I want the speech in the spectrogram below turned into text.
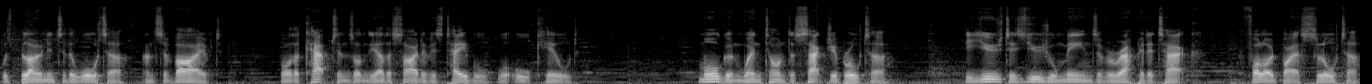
was blown into the water and survived, while the captains on the other side of his table were all killed. Morgan went on to sack Gibraltar. He used his usual means of a rapid attack, followed by a slaughter.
